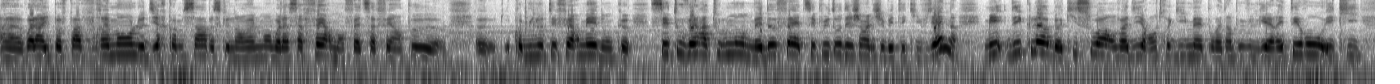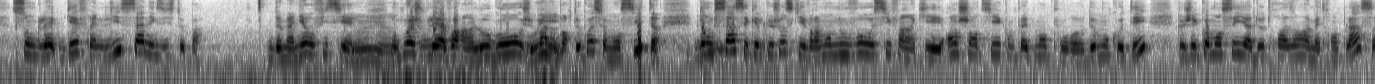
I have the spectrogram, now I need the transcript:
euh, voilà, ils peuvent pas vraiment le dire comme ça parce que normalement, voilà, ça ferme en fait, ça fait un peu euh, euh, communauté fermée, donc c'est ouvert à tout le monde, mais de fait, c'est plutôt des gens LGBT qui viennent, mais des clubs qui soient, on va dire entre guillemets, pour être un peu vulgaire, hétéro et qui sont gay friendly, ça n'existe pas de manière officielle. Mhm. Donc moi je voulais avoir un logo, je sais pas Oui. n'importe quoi sur mon site. Donc Oui. ça c'est quelque chose qui est vraiment nouveau aussi, enfin qui est en chantier complètement pour euh, de mon côté, que j'ai commencé il y a 2-3 ans à mettre en place.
